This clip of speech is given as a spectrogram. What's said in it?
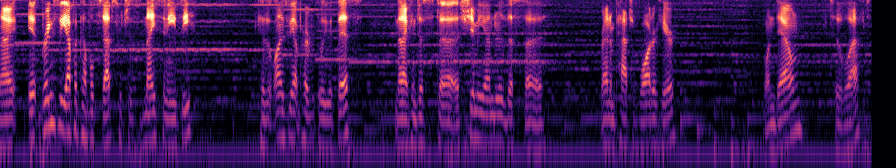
Now, it brings me up a couple steps, which is nice and easy, because it lines me up perfectly with this. Then I can just uh, shimmy under this uh, random patch of water here. One down, to the left.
